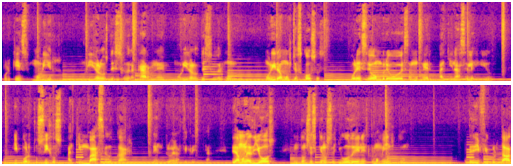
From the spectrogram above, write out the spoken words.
porque es morir, morir a los deseos de la carne, morir a los deseos del mundo, morir a muchas cosas por ese hombre o esa mujer a quien has elegido y por tus hijos a quien vas a educar dentro de la fe cristiana. Pidámosle a Dios entonces que nos ayude en este momento de dificultad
